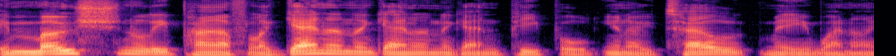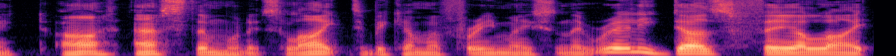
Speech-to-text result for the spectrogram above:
emotionally powerful. Again and again and again, people, you know, tell me when I ask them what it's like to become a Freemason, it really does feel like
